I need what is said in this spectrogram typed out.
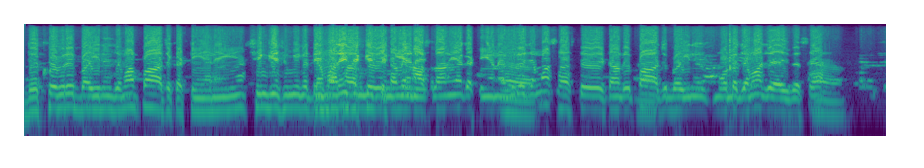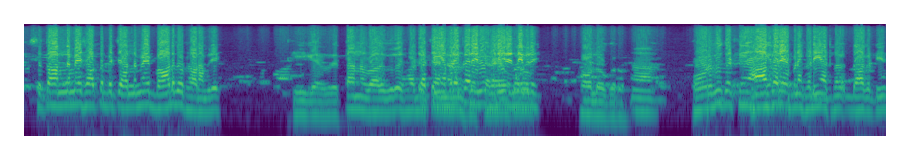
ਦੇਖੋ ਵੀਰੇ ਬਾਈ ਨੇ ਜਮਾ ਭਾਅ ਕੱਟੀਆਂ ਨੇਗੀਆਂ ਸਿੰਗੇ ਸਿੰਗੇ ਕੱਟੀਆਂ ਸਾਰੇ ਸਿੰਗੇ ਚਿੰਗੇ ਨਸਲਾਂ ਦੀਆਂ ਕੱਟੀਆਂ ਨੇ ਵੀਰੇ ਜਮਾ ਸਸਤੇ ਰੇਟਾਂ ਦੇ ਭਾਅ ਚ ਬਾਈ ਨੇ ਮੁੱਲ ਜਮਾ ਜਾਇਜ਼ ਦੱਸਿਆ। 97795 62 18 ਵੀਰੇ। ਠੀਕ ਹੈ ਵੀਰੇ ਧੰਨਵਾਦ ਵੀਰੇ ਸਾਡੇ ਕੱਟੀਆਂ ਮੇਰੇ ਘਰੇ ਵੀ ਖੜੀ ਰਹਿੰਦੀ ਵੀਰੇ। ਫੋਲੋ ਕਰੋ। ਹਾਂ। ਹੋਰ ਵੀ ਕੱਟੀਆਂ ਹਾਂ ਘਰੇ ਆਪਣੇ ਖੜੀਆਂ 8 10 ਕੱਟੀਆਂ।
